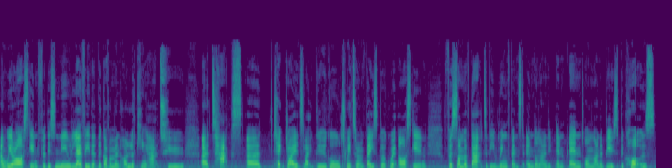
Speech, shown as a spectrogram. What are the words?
And we are asking for this new levy that the government are looking at to uh, tax. Uh, tech giants like Google, Twitter, and Facebook. We're asking for some of that to be ring fenced to end online and end online abuse because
